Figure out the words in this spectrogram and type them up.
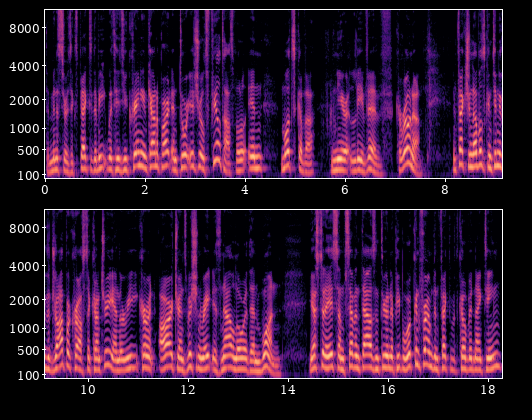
The minister is expected to meet with his Ukrainian counterpart and tour Israel's field hospital in Mockzova near Lviv. Corona. Infection levels continue to drop across the country, and the recurrent R transmission rate is now lower than 1. Yesterday, some 7,300 people were confirmed infected with COVID 19.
